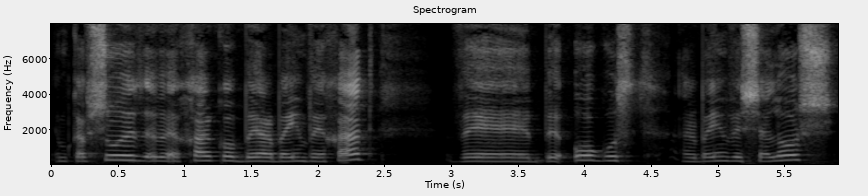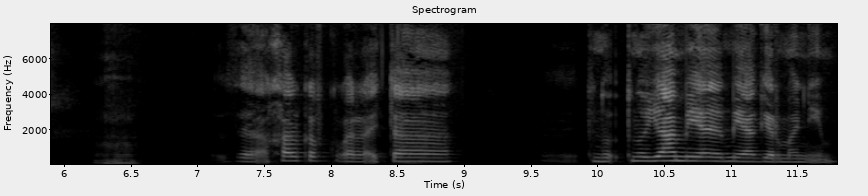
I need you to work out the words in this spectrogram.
הם כבשו את חרקוב ב-41, ובאוגוסט 43, uh-huh. זה חרקוב כבר הייתה אה, פנויה מהגרמנים.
